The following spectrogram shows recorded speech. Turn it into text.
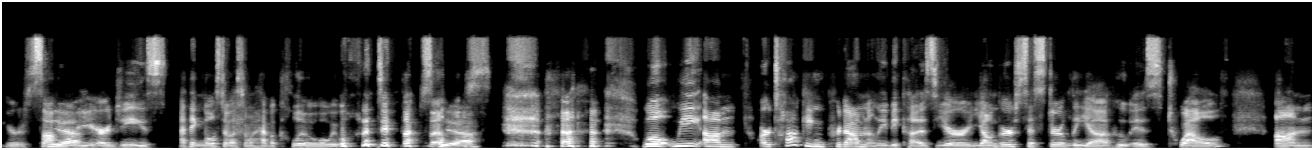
your sophomore yeah. year. Geez, I think most of us don't have a clue what we want to do with ourselves. Yeah. well, we um are talking predominantly because your younger sister Leah, who is 12, um,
